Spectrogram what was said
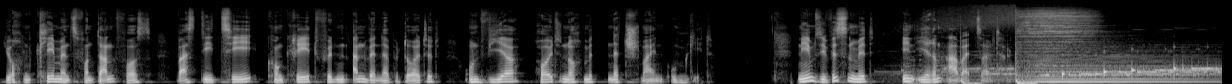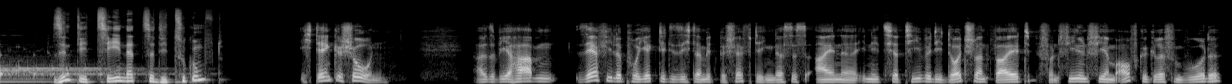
Jochen Clemens von Danfoss, was DC konkret für den Anwender bedeutet und wie er heute noch mit Netzschweinen umgeht. Nehmen Sie Wissen mit in Ihren Arbeitsalltag. Sind DC-Netze die Zukunft? Ich denke schon. Also wir haben sehr viele Projekte, die sich damit beschäftigen. Das ist eine Initiative, die deutschlandweit von vielen Firmen aufgegriffen wurde.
